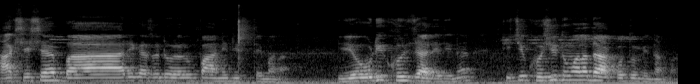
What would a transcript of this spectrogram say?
अक्षरशः बारीक असं डोळ्यातून पाणी दिसते मला. एवढी खुश झाली तिनं. तिची खुशी तुम्हाला दाखवतो मी थांबा.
